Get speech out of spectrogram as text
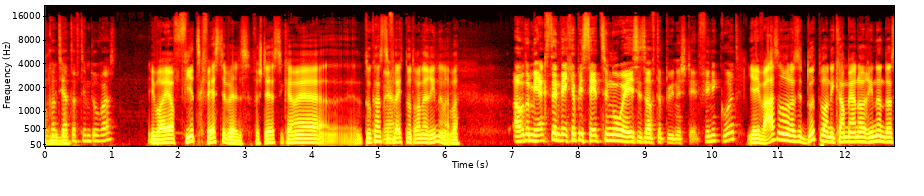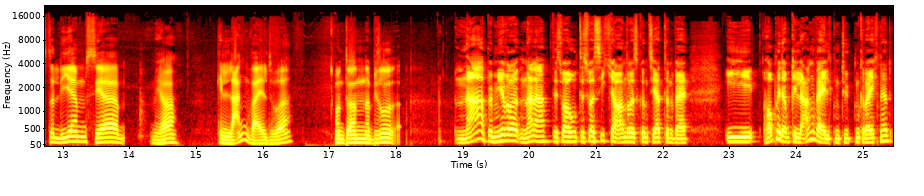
dem Konzert, auf dem du warst? Ich war ja auf 40 Festivals, verstehst du? Kann mir, du kannst dich Ja. vielleicht nur dran erinnern, aber. Aber du merkst, in welcher Besetzung Oasis auf der Bühne steht. Finde ich gut. Ja, ich weiß noch, dass ich dort war und ich kann mich auch noch erinnern, dass der Liam sehr, ja, gelangweilt war. Und dann ein bisschen, Na, bei mir war, nein, nein, das war, das war sicher ein anderes Konzert dann, weil ich habe mit einem gelangweilten Typen gerechnet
